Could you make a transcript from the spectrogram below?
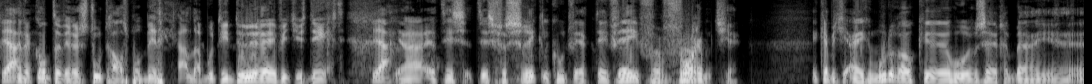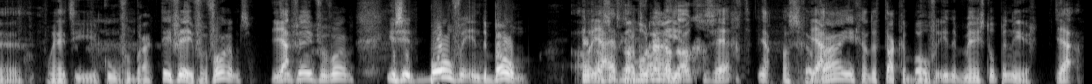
Ja, En dan komt er weer een stoethaspel binnen. Ja, dan moet die deur eventjes dicht. ja. Ja, het is, het is verschrikkelijk hoe het werkt. TV vervormt je. Ik heb het je eigen moeder ook eh, horen zeggen bij, eh, hoe heet die, Koen Verbraak. TV vervormt. Ja. TV vervormt. Je zit boven in de boom. Oh, ja, heeft mijn moeder dat ook gezegd? Ja, als het gaat Ja. waaien, gaan de takken bovenin het meest op en neer. Ja.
